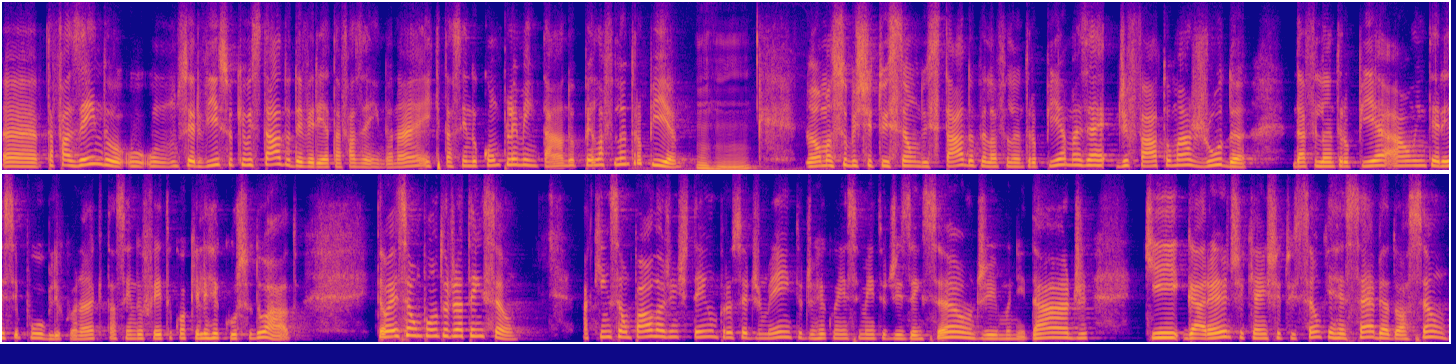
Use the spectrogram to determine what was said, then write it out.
está uh, fazendo o, um serviço que o Estado deveria estar tá fazendo, né? E que está sendo complementado pela filantropia. Uhum. Não é uma substituição do Estado pela filantropia, mas é de fato uma ajuda da filantropia a um interesse público, né? Que está sendo feito com aquele recurso doado. Então, esse é um ponto de atenção. Aqui em São Paulo, a gente tem um procedimento de reconhecimento de isenção, de imunidade, que garante que a instituição que recebe a doação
